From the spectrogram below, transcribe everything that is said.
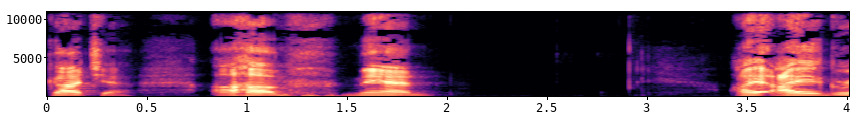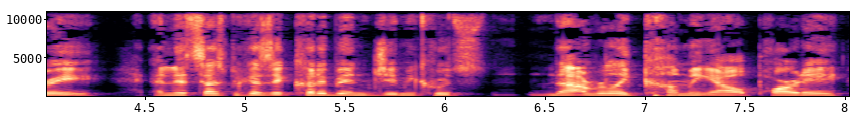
Gotcha. Um, man, I, I agree. And it sucks because it could have been Jimmy Crute's not really coming out party.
